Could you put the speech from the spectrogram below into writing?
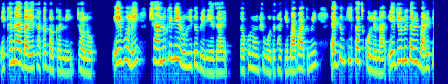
এখানে আর দাঁড়িয়ে থাকার দরকার নেই। চলো। এই বলেই শানুকে নিয়ে রোহিতও বেরিয়ে যায়। তখন অংশু বলতে থাকে, বাবা, তুমি একদম ঠিক কাজ করলে না এই জন্যই তো আমি বাড়িতে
